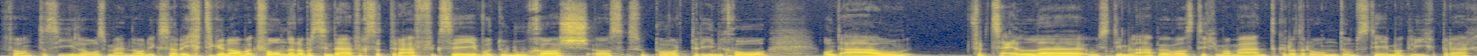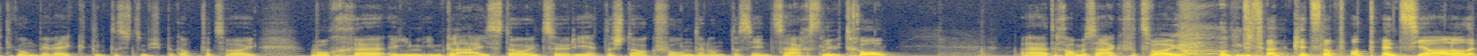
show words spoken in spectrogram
fantasielos. Wir haben noch nicht so einen richtigen Namen gefunden, aber es sind einfach so Treffen gesehen, wo du kannst als Supporterin kommen und auch erzählen aus deinem Leben, was dich im Moment gerade rund ums Thema Gleichberechtigung bewegt. Und das ist zum Beispiel gerade vor zwei Wochen im, im Gleis hier in Zürich hat das stattgefunden und da sind sechs Leute gekommen. Äh, da kann man sagen, von 200 gibt es noch Potenzial, oder?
